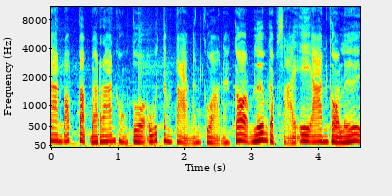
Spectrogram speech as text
การบัฟปรับบาลานซ์ของตัวอาวุธต่างๆ กันกว่านะ ก็เริ่มกับสาย AR ก่อนเลย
